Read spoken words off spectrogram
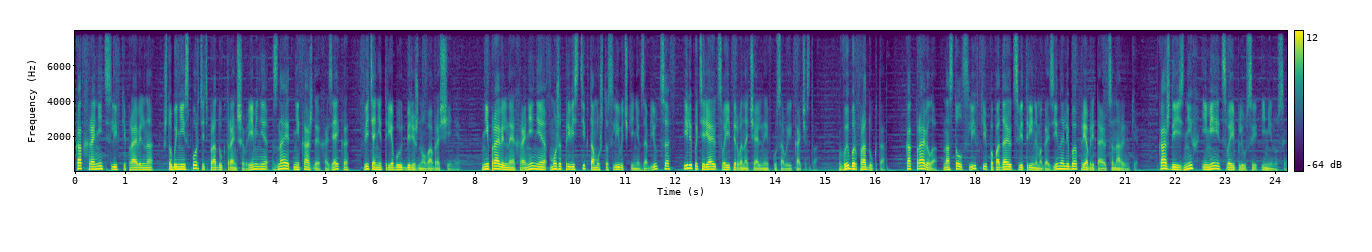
Как хранить сливки правильно, чтобы не испортить продукт раньше времени, знает не каждая хозяйка, ведь они требуют бережного обращения. Неправильное хранение может привести к тому, что сливочки не взобьются или потеряют свои первоначальные вкусовые качества. Выбор продукта. Как правило, на стол сливки попадают с витрины магазина либо приобретаются на рынке. Каждый из них имеет свои плюсы и минусы.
